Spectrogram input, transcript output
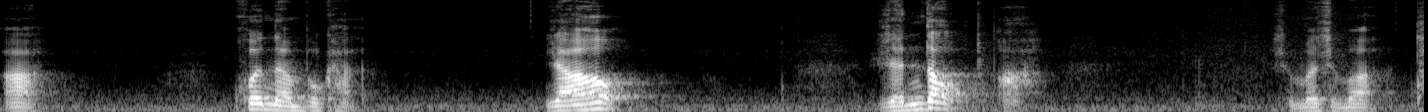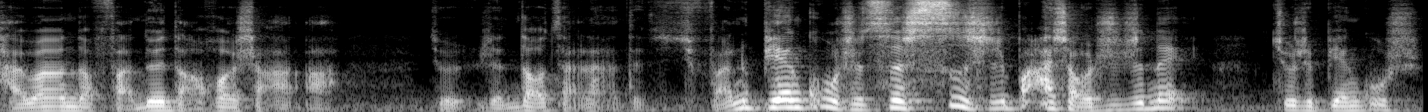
啊混乱不堪，然后人道啊什么什么台湾的反对党或啥啊，就人道灾难的，反正编故事是四十八小时之内就是编故事，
